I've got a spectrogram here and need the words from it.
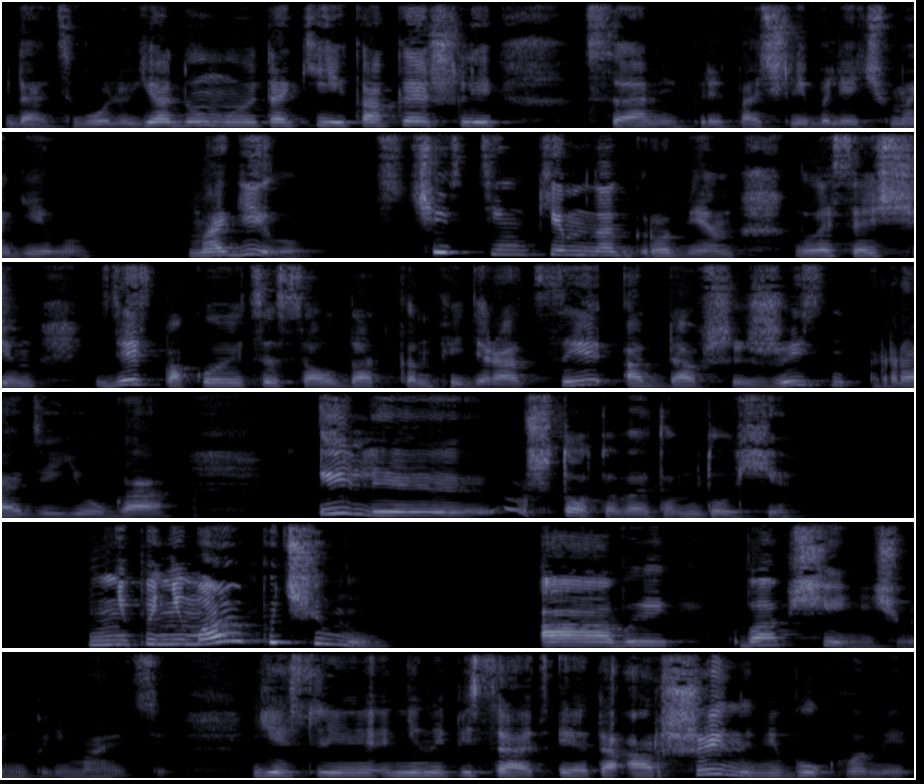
дать волю, я думаю, такие, как Эшли, сами предпочли бы лечь в могилу. Могилу с чистеньким надгробием, гласящим «Здесь покоится солдат конфедерации, отдавший жизнь ради юга». Или что-то в этом духе. Не понимаю, почему. А вы вообще ничего не понимаете, если не написать это аршинными буквами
